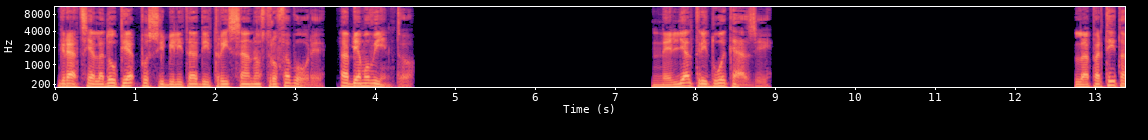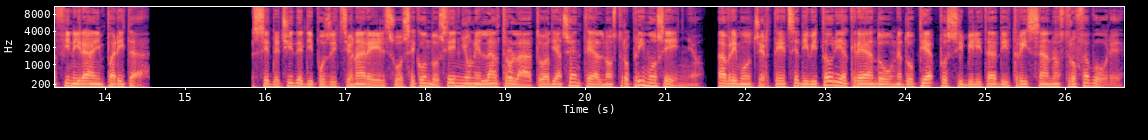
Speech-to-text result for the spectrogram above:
grazie alla doppia possibilità di tris a nostro favore, abbiamo vinto. Negli altri due casi, la partita finirà in parità. Se decide di posizionare il suo secondo segno nell'altro lato adiacente al nostro primo segno, avremo certezze di vittoria creando una doppia possibilità di tris a nostro favore.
